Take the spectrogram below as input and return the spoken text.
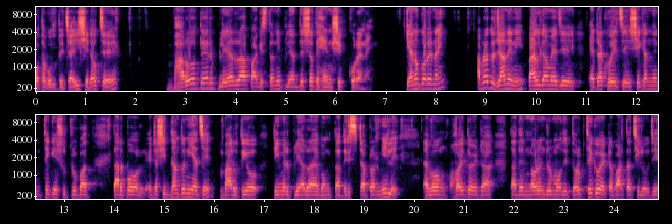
কথা বলতে চাই, সেটা হচ্ছে ভারতের প্লেয়াররা পাকিস্তানি প্লেয়ারদের সাথে হ্যান্ডশেক করে নাই। কেন করে নাই? আপনারা তো জানেনই, পালগামে যে অ্যাটাক হয়েছে, সেখানে থেকে সূত্রপাত, তারপর এটা সিদ্ধান্ত নিয়েছে ভারতীয় টিমের প্লেয়াররা এবং তাদের স্টাফরা মিলে এবং হয়তো এটা তাদের নরেন্দ্র মোদীর তরফ থেকেও একটা বার্তা ছিল যে,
